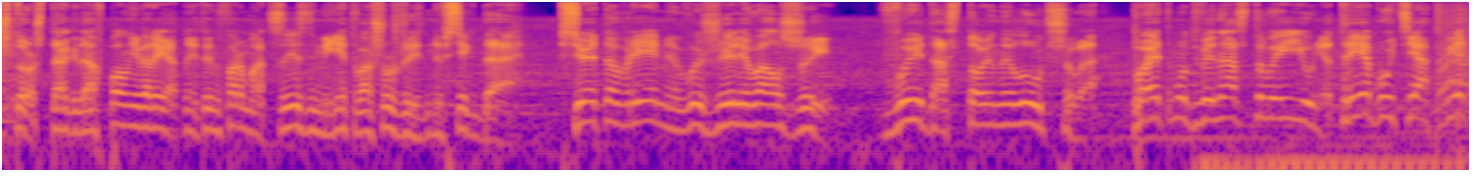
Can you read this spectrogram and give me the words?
Что ж, тогда вполне вероятно, эта информация изменит вашу жизнь навсегда. Все это время вы жили во лжи. Вы достойны лучшего. Поэтому 12 июня требуйте ответ.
